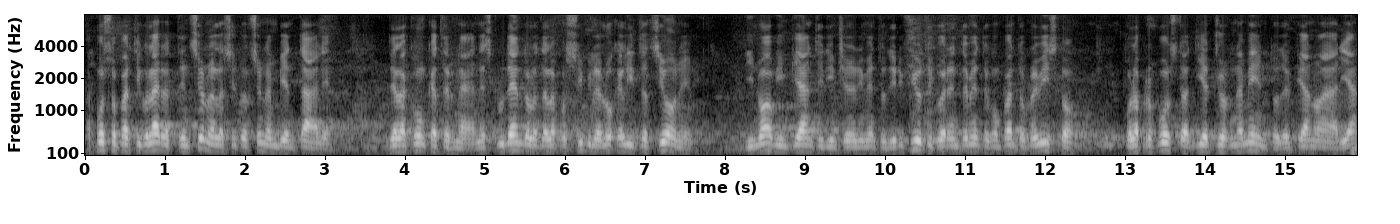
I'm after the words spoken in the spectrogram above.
ha posto particolare attenzione alla situazione ambientale della conca ternana, escludendola dalla possibile localizzazione di nuovi impianti di incenerimento di rifiuti, coerentemente con quanto previsto con la proposta di aggiornamento del piano aria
